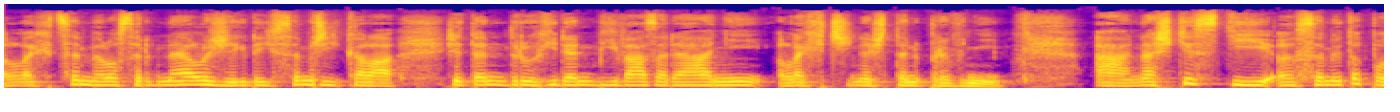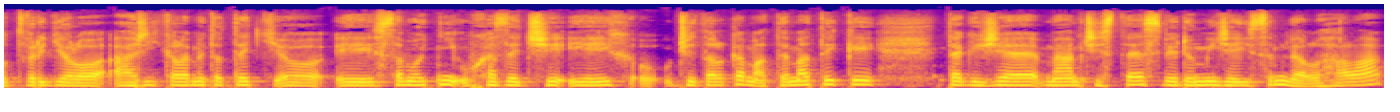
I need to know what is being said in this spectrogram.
lehce milosrdné lži, když jsem říkala, že ten druhý den bývá zadání lehčí než ten první. A naštěstí eh, se mi to potvrdilo a říkala mi to teď i samotní uchazeči, i jejich učitelka matematiky, takže mám čisté svědomí, že jsem nelhala.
